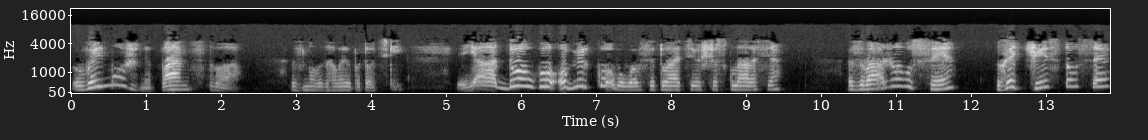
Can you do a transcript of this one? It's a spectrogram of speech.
Вельможне панство, знову заговорив Потоцький. Я довго обмірковував ситуацію, що склалася, зважував усе, геть чисто все,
